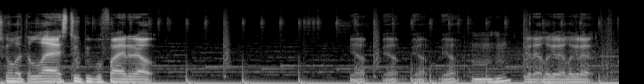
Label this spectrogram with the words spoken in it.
Just gonna let the last two people fight it out. Yep, yep, yep, yep. Mm-hmm. Look at that, look at that, look at that.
